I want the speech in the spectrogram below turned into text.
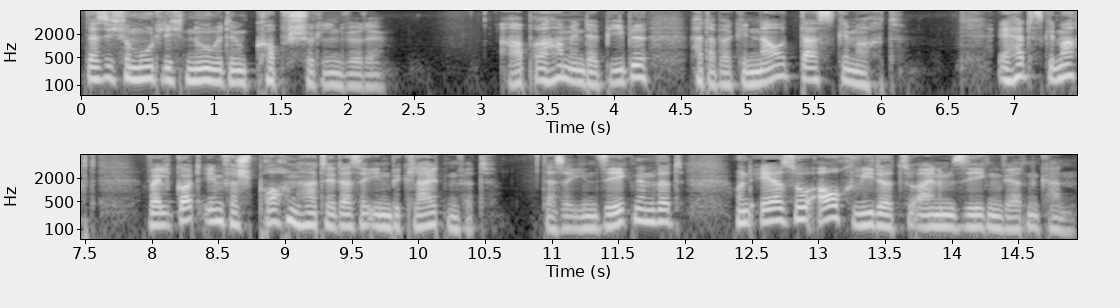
dass ich vermutlich nur mit dem Kopf schütteln würde. Abraham in der Bibel hat aber genau das gemacht. Er hat es gemacht, weil Gott ihm versprochen hatte, dass er ihn begleiten wird, dass er ihn segnen wird und er so auch wieder zu einem Segen werden kann.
